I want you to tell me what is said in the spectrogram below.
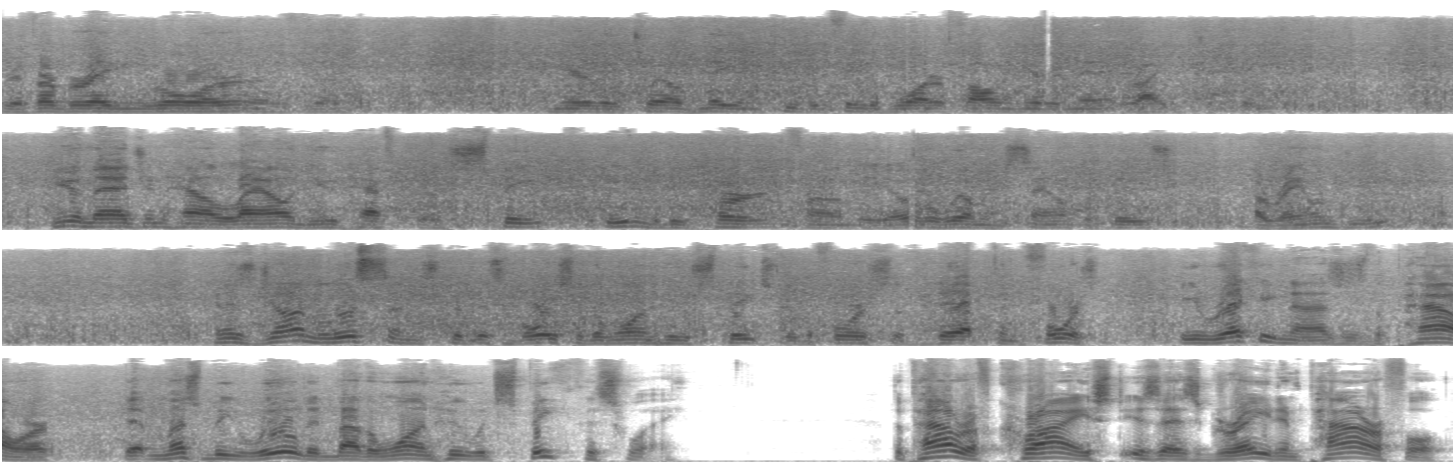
reverberating roar of the nearly 12 million cubic feet of water falling every minute right at your feet. Can you imagine how loud you'd have to speak, even to be heard from the overwhelming sound produced around you? And as John listens to this voice of the one who speaks with the force of depth and force, he recognizes the power that must be wielded by the one who would speak this way. The power of Christ is as great and powerful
